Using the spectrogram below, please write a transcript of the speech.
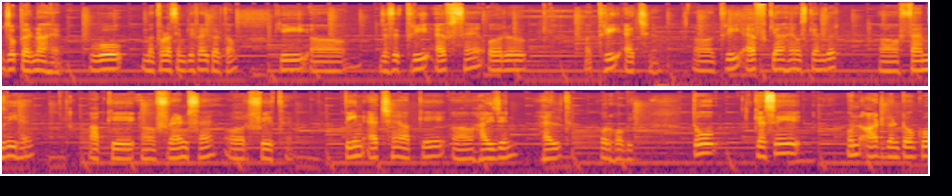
जो करना है, वो मैं थोड़ा सिंप्लीफाई करता हूँ कि जैसे थ्री एफ्स हैं और थ्री एच हैं। थ्री एफ़ क्या है उसके अंदर? फैमिली है, आपके फ्रेंड्स हैं और फेथ है। तीन एच हैं आपके हाइजीन हेल्थ और हॉबी तो कैसे उन आठ घंटों को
